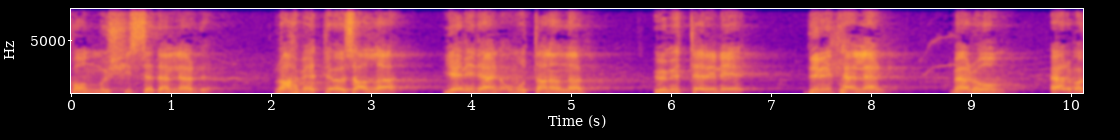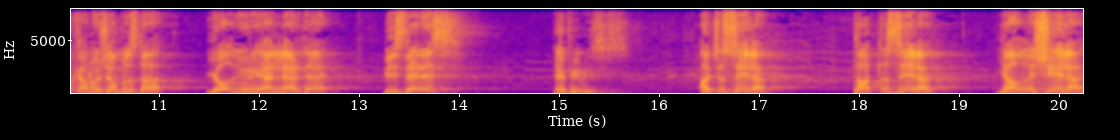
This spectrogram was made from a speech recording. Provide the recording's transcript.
konmuş hissedenler de rahmetli Özal'la yeniden umutlananlar, ümitlerini diriltenler, merhum Erbakan hocamızla yol yürüyenler de bizleriz, hepimiziz. Acısıyla, tatlısıyla, yanlışıyla,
